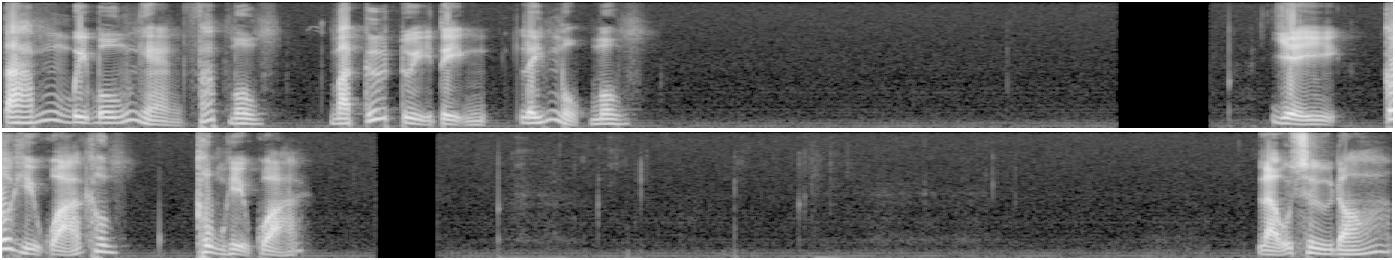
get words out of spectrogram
tám mươi bốn ngàn pháp môn mà cứ tùy tiện lấy một môn. Vậy có hiệu quả không? Không hiệu quả. Lão sư đó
